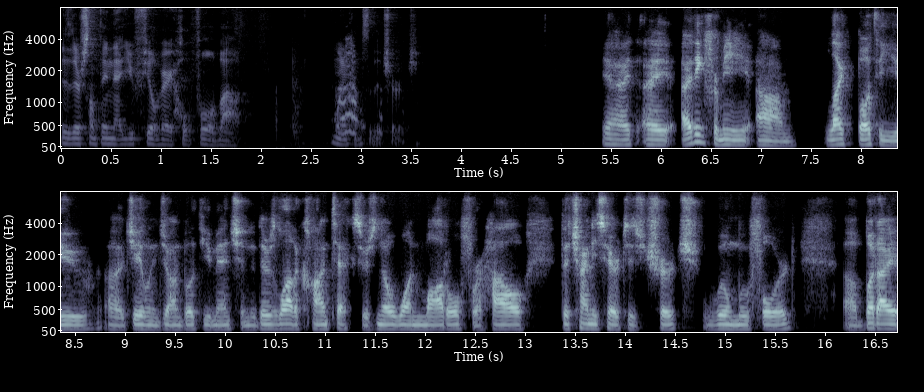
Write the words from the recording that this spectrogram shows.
is there something that you feel very hopeful about when it comes to the church Yeah, I, I, I think for me, um, like both of you, uh, Jalen, John, both of you mentioned, there's a lot of context. There's no one model for how the Chinese Heritage Church will move forward. Uh, but I,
